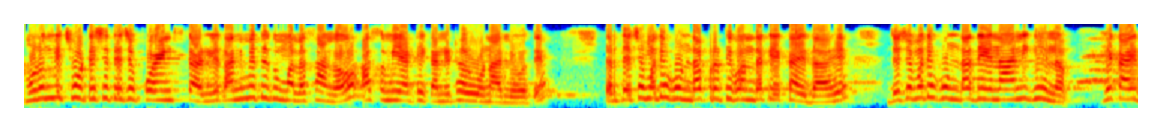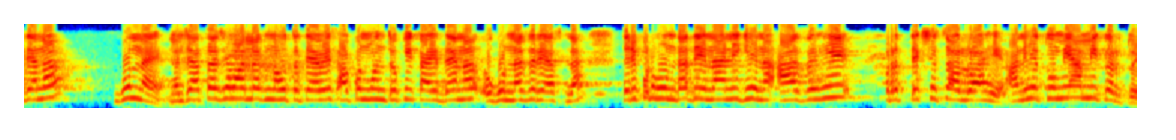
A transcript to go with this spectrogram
म्हणून मी छोटेसे त्याचे पॉइंट्स काढलेत आणि मी ते तुम्हाला सांगावं असं मी या ठिकाणी ठरवून आले होते. तर त्याच्यामध्ये हुंडा प्रतिबंधक एक कायदा आहे ज्याच्यामध्ये हुंडा देणं आणि घेणं हे कायद्यानं गुन्हा आहे. म्हणजे आता जेव्हा लग्न होतं त्यावेळेस आपण म्हणतो की कायद्यानं गुन्हा जरी असला तरी पण हुंडा देणं आणि घेणं आजही प्रत्यक्ष चालू आहे आणि हे तुम्ही आम्ही करतोय.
